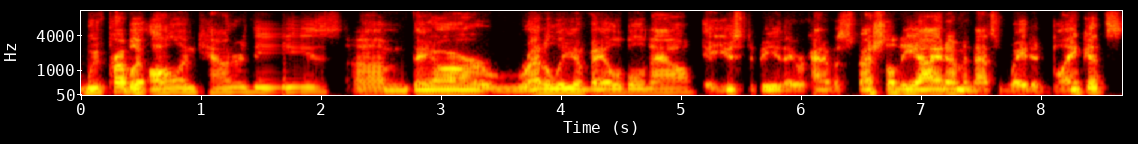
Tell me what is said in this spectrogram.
we've probably all encountered these. Um, they are readily available now. It used to be they were kind of a specialty item, and that's weighted blankets.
